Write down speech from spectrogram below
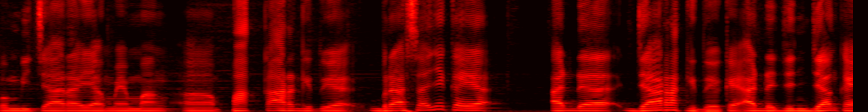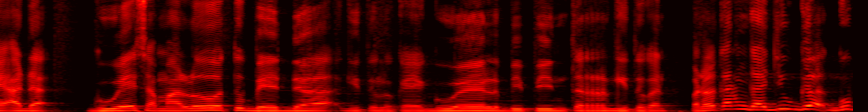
pembicara yang memang uh, pakar gitu ya. Berasanya kayak ada jarak gitu ya kayak ada jenjang kayak ada gue sama lo tuh beda gitu loh. Kayak gue lebih pinter gitu kan. Padahal kan nggak juga gue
